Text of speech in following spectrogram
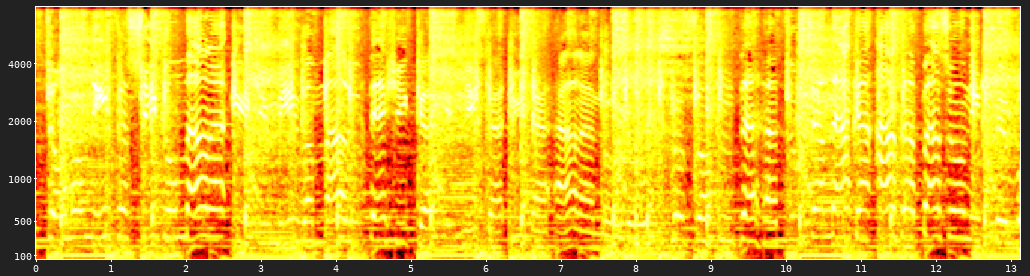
共に差し込まない君はまるで日陰に咲いた花のよう望んだはずじゃなかった場所に手を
